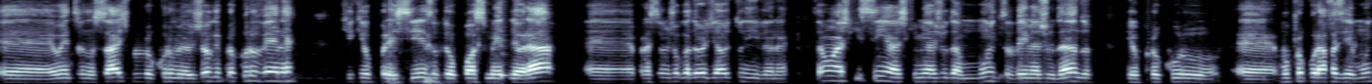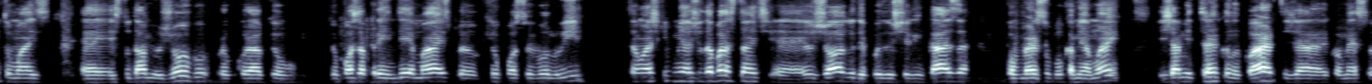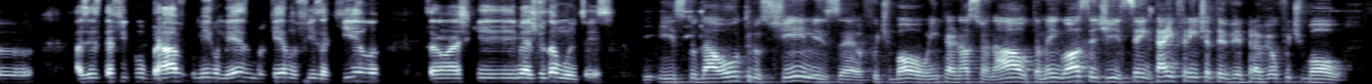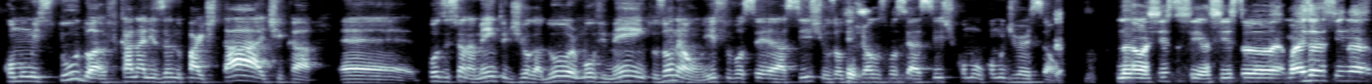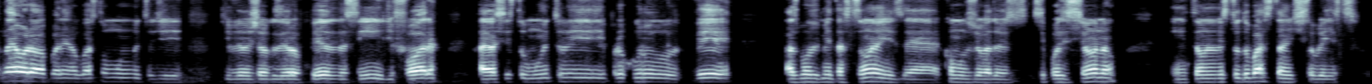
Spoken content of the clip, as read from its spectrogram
é, eu entro no site, procuro meu jogo e procuro ver, né? Que, que eu preciso, o que eu posso melhorar é, para ser um jogador de alto nível, né? Então acho que sim, acho que me ajuda muito, vem me ajudando. Eu procuro, é, vou procurar fazer muito mais, é, estudar o meu jogo, procurar o que eu, que eu posso aprender mais, o que eu posso evoluir. Então acho que me ajuda bastante. É, eu jogo, depois eu chego em casa, converso um pouco com a minha mãe e já me tranco no quarto, já começo, às vezes até fico bravo comigo mesmo porque eu não fiz aquilo então, acho que me ajuda muito isso. E, estudar outros times, é, futebol internacional, também gosta de sentar em frente à TV para ver o futebol como um estudo, ficar analisando parte tática, é, posicionamento de jogador, movimentos, ou não? Isso você assiste, os outros sim. jogos você assiste como, como diversão? Não, assisto sim, assisto, mas assim na, na Europa, né? Eu gosto muito de, de ver os jogos europeus, assim, de fora. Aí eu assisto muito e procuro ver as movimentações, é, como os jogadores se posicionam. Então eu estudo bastante sobre isso.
